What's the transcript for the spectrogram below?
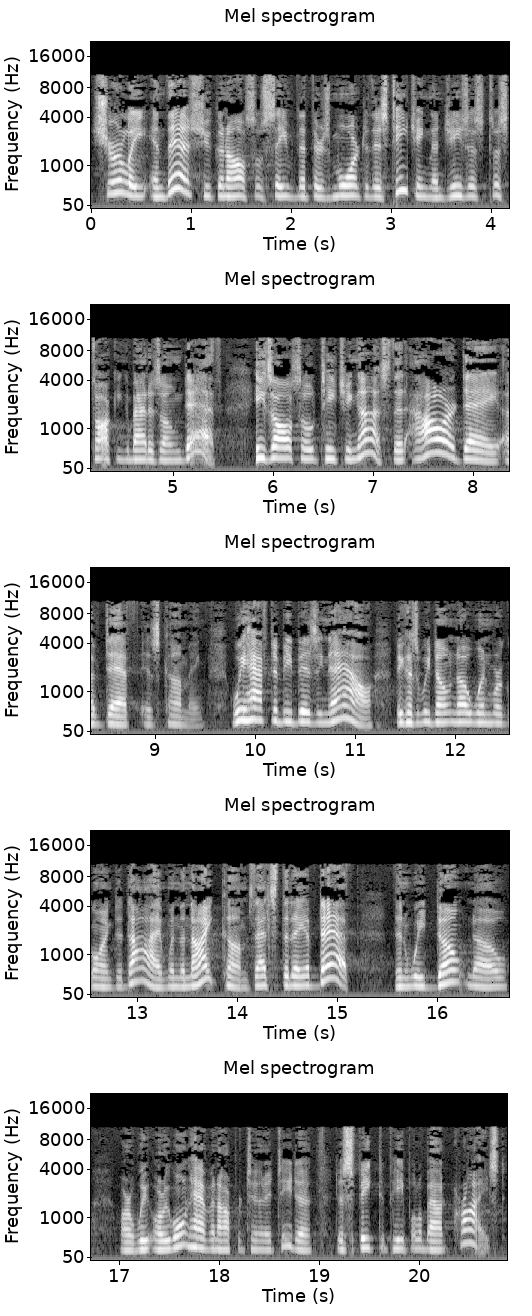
surely in this you can also see that there's more to this teaching than Jesus just talking about his own death. He's also teaching us that our day of death is coming. We have to be busy now because we don't know when we're going to die. When the night comes, that's the day of death. Then we don't know or we, or we won't have an opportunity to, to speak to people about Christ.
